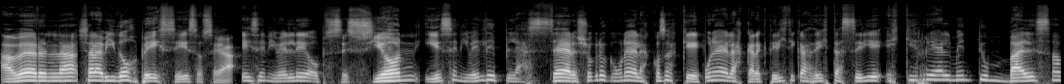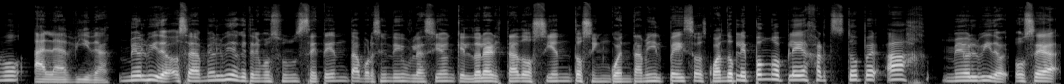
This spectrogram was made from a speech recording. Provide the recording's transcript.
a verla. Ya la vi dos veces, o sea, ese nivel de obsesión y ese nivel de placer. Yo creo que una de las cosas que, una de las características de esta serie es que es realmente un bálsamo a la vida. Me olvido, o sea, me olvido que tenemos un 70% de inflación, que el dólar está a 250 mil pesos. Cuando le pongo play a Heartstopper, ah, me olvido. O sea,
